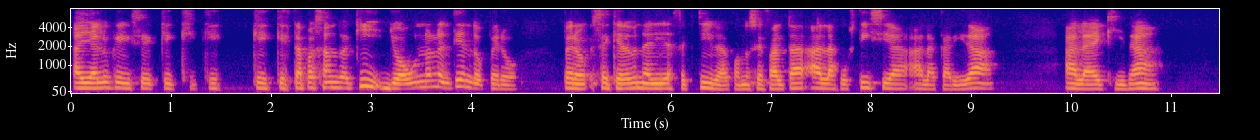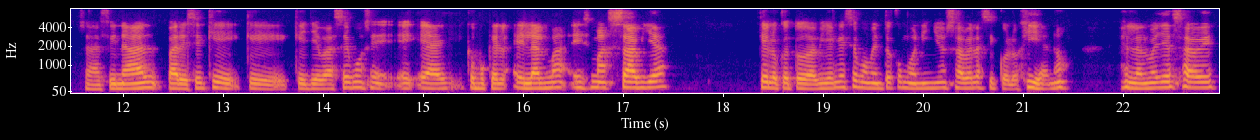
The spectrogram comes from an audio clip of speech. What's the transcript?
hay algo que dice, que, está pasando aquí? Yo aún no lo entiendo, pero, pero se queda una herida afectiva cuando se falta a la justicia, a la caridad, a la equidad, o sea, al final parece que, que, llevásemos, eh, eh, eh, como que el, alma es más sabia que lo que todavía en ese momento como niño sabe la psicología, ¿no? El alma ya sabe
